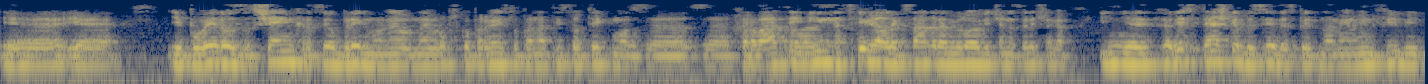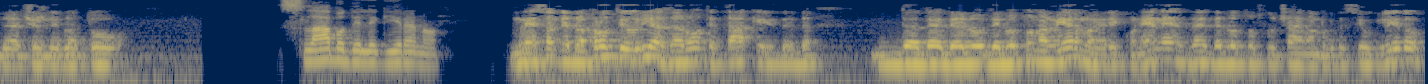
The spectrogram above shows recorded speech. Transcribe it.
je, je, je povedal še enkrat se obregnil na, na Evropsko prvenstvo, pa na tisto tekmo z, z Hrvati in na tega Aleksandra Miloviča nesrečnega. In je res težke besede spet namenil in Fibi, da češ, da je bilo to. Slabo delegirano. Ne, sem, da je bila prav teorija zarote take, da, da, da, da, da, da je bilo to namerno, je rekel, ne, ne, da, da je bilo to slučajno, ampak da si je ogledal,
